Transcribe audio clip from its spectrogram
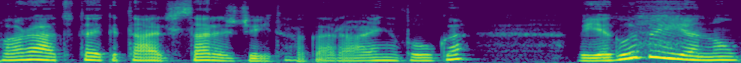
varētu teikt, ka tā ir sarežģītākā Raina Lūga. Viegli bija nu,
